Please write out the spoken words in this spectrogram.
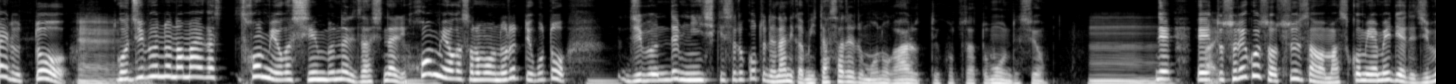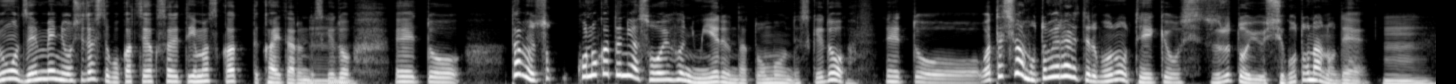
えると、えーご自分の名前が、本名が新聞なり雑誌なり、本名がそのまま載るっていうことを自分で認識することで何か満たされるものがあるっていうことだと思うんですよ。うん。で、えっ、と、はい。それこそ、スーさんはマスコミやメディアで自分を前面に押し出してご活躍されていますかって書いてあるんですけど、えっ、と、多分そ、この方にはそういうふうに見えるんだと思うんですけど、えっ、と、私は求められているものを提供するという仕事なので、うん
